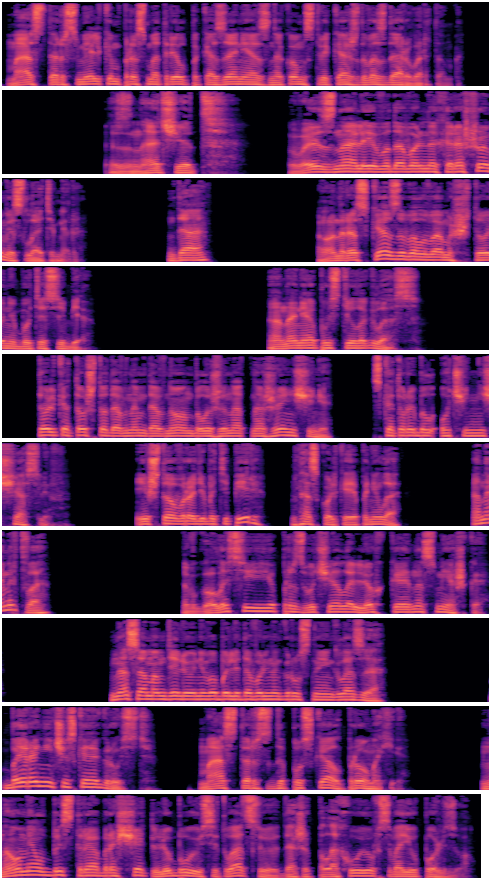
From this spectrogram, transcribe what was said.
Мастерс мельком просмотрел показания о знакомстве каждого с Дарвартом. «Значит, «Вы знали его довольно хорошо, мисс Латимер?» «Да». «Он рассказывал вам что-нибудь о себе?» Она не опустила глаз. Только то, что давным-давно он был женат на женщине, с которой был очень несчастлив. И что вроде бы теперь, насколько я поняла, она мертва. В голосе ее прозвучала легкая насмешка. На самом деле у него были довольно грустные глаза. Байроническая грусть. Мастерс допускал промахи, но умел быстро обращать любую ситуацию, даже плохую, в свою пользу.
